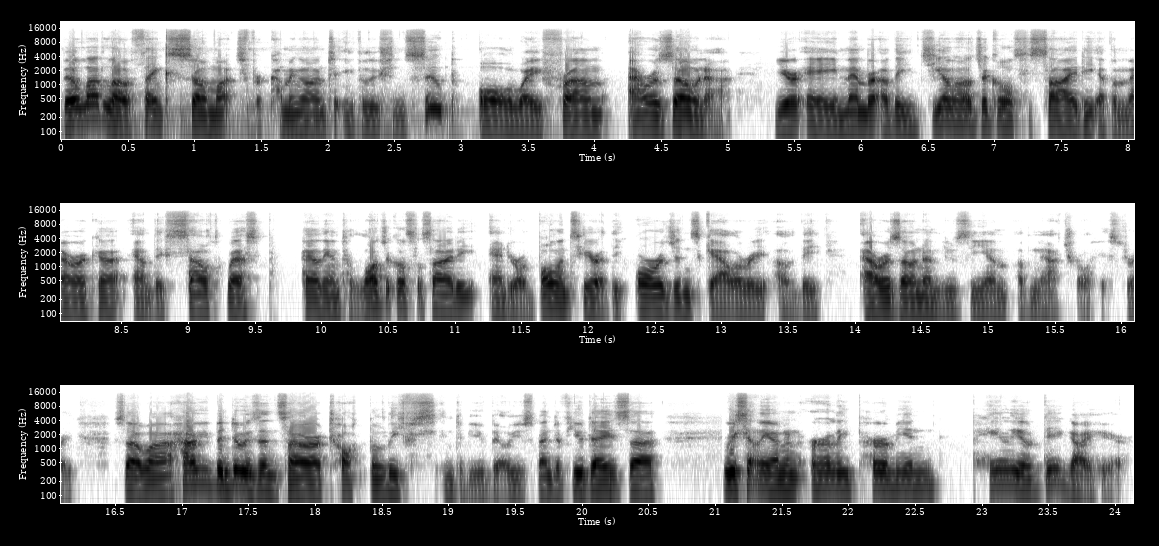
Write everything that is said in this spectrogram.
Bill Ludlow, thanks so much for coming on to Evolution Soup all the way from Arizona. You're a member of the Geological Society of America and the Southwest Paleontological Society, and you're a volunteer at the Origins Gallery of the Arizona Museum of Natural History. So, uh, how have you been doing since our Talk Beliefs interview, Bill? You spent a few days uh, recently on an early Permian paleo dig, I hear.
